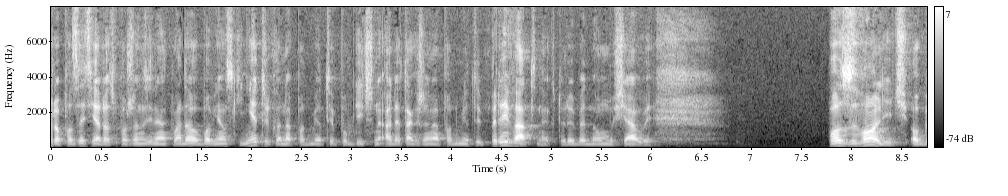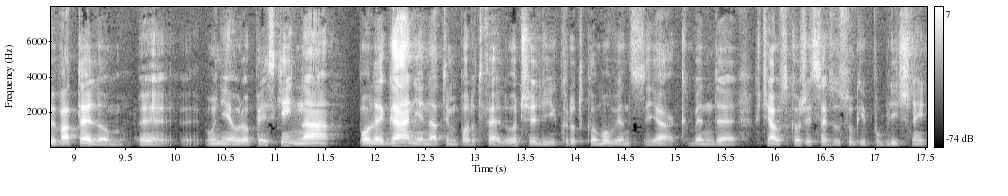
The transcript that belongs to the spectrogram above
propozycja rozporządzenia nakłada obowiązki nie tylko na podmioty publiczne, ale także na podmioty prywatne, które będą musiały pozwolić obywatelom y, y, Unii Europejskiej na poleganie na tym portfelu, czyli krótko mówiąc, jak będę chciał skorzystać z usługi publicznej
